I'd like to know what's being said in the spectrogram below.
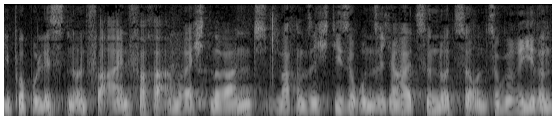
Die Populisten und Vereinfacher am rechten Rand machen sich diese Unsicherheit zunutze und suggerieren,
